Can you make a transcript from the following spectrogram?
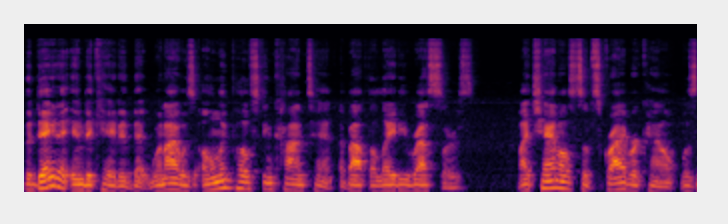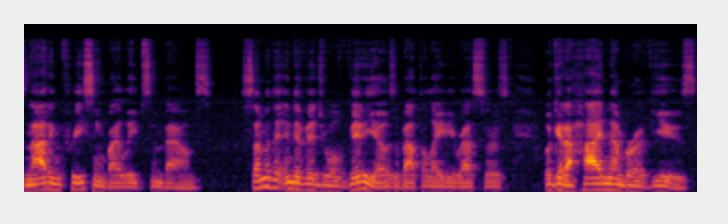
the data indicated that when I was only posting content about the lady wrestlers, my channel's subscriber count was not increasing by leaps and bounds. Some of the individual videos about the lady wrestlers would get a high number of views,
